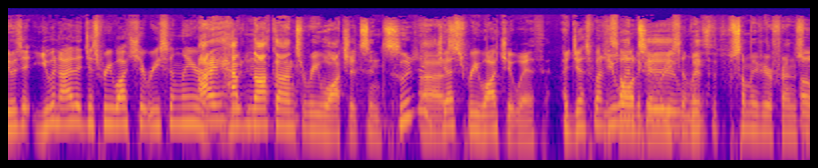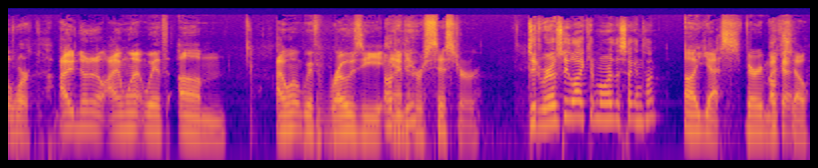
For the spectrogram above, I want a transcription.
Was it you and I that just rewatched it recently? Or I have did- not gone to rewatch it since. Who did I uh, just rewatch it with? I just went and saw went it again recently. with some of your friends Oh, from work. I no no no. I went with um, I went with Rosie Oh, and her sister. Did Rosie like it more the second time? Uh, yes, very much Okay. so.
